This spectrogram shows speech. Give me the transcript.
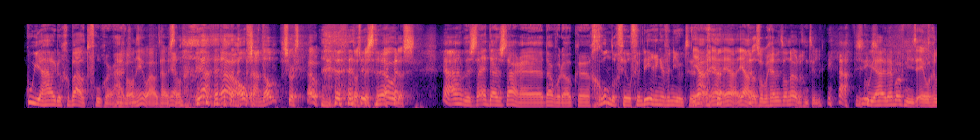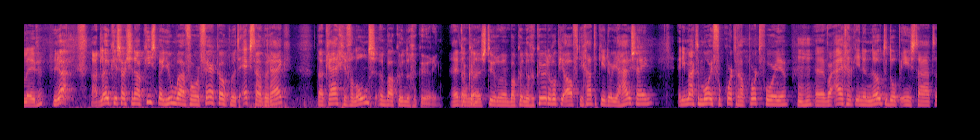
koeienhuiden gebouwd vroeger. dat is wel een heel oud huis ja. dan. Ja, nou, half Zaandam. Een soort, oh, dat is best, oh, dat is, Ja, dus, en dus daar, eh, daar worden ook eh, grondig veel funderingen vernieuwd. eh. ja, ja, ja, ja, dat is op een gegeven moment wel nodig natuurlijk. ja, precies. koeienhuiden hebben ook niet het eeuwige leven. Ja, nou, het leuke is als je nou kiest bij Jumba voor verkopen met extra bereik, dan krijg je van ons een bouwkundige keuring. Dan eh, sturen we een bouwkundige keurder op je af. Die gaat een keer door je huis heen en die maakt een mooi verkort rapport voor je, Mhm. eh, waar eigenlijk in een notendop in staat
